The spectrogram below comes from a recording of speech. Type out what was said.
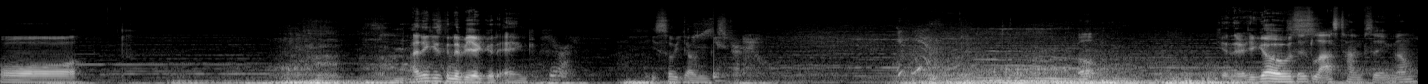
Oh. I think he's gonna be a good Aang. you're right. He's so young. At Okay, there he it's goes. his last time seeing them.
